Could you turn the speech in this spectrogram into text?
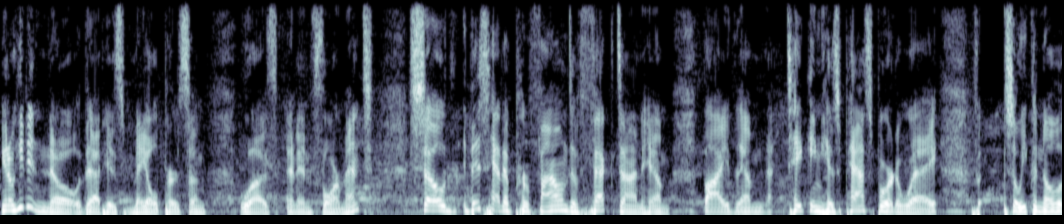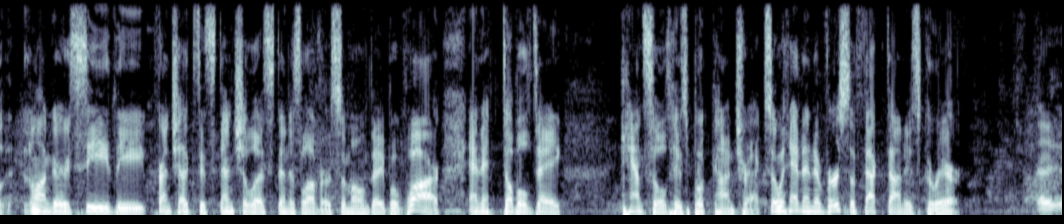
You know, he didn't know that his mail person was an informant. So this had a profound effect on him by them taking his passport away so he could no longer see the French existentialist and his lover, Simone de Beauvoir. And at Doubleday canceled his book contract. So it had an adverse effect on his career. Uh,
